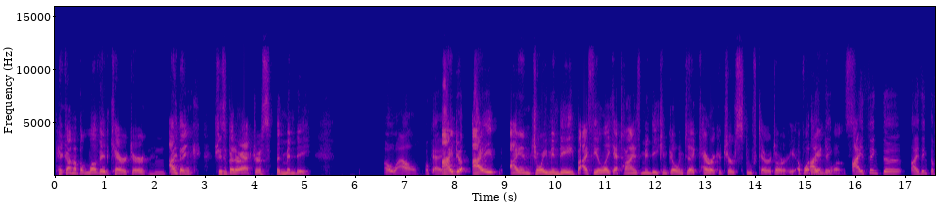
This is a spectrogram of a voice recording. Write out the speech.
pick on a beloved character. Mhm. I think she's a better actress than Mindy. Oh wow. Okay. I do I I enjoy Mindy, but I feel like at times Mindy can go into caricature spoof territory of what I Randy think- was. I think the I think the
